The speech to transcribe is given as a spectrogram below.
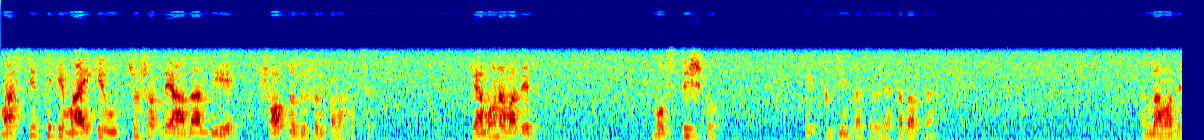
মসজিদ থেকে মাইকে উচ্চ শব্দে আজান দিয়ে শব্দ দূষণ করা হচ্ছে। কেমন আমাদের মস্তিষ্ক? একটু চিন্তা করে দেখা দরকার। আল্লাহ আমাদের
